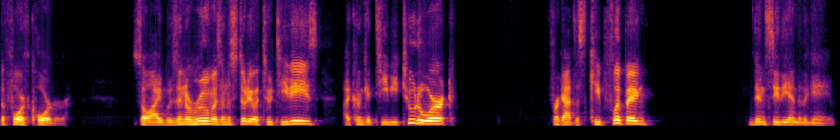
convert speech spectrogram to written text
the fourth quarter. So I was in a room, I was in the studio with two TVs. I couldn't get TV two to work. Forgot to keep flipping. Didn't see the end of the game.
